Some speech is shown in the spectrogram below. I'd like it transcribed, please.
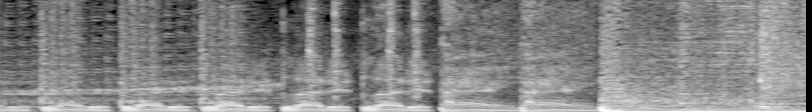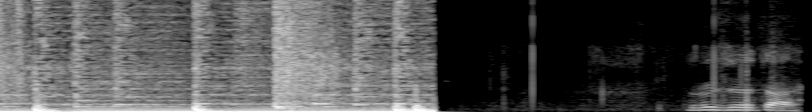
Let it, let it, let it, let it, let it, bang, bang. Друзі, вітаю!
